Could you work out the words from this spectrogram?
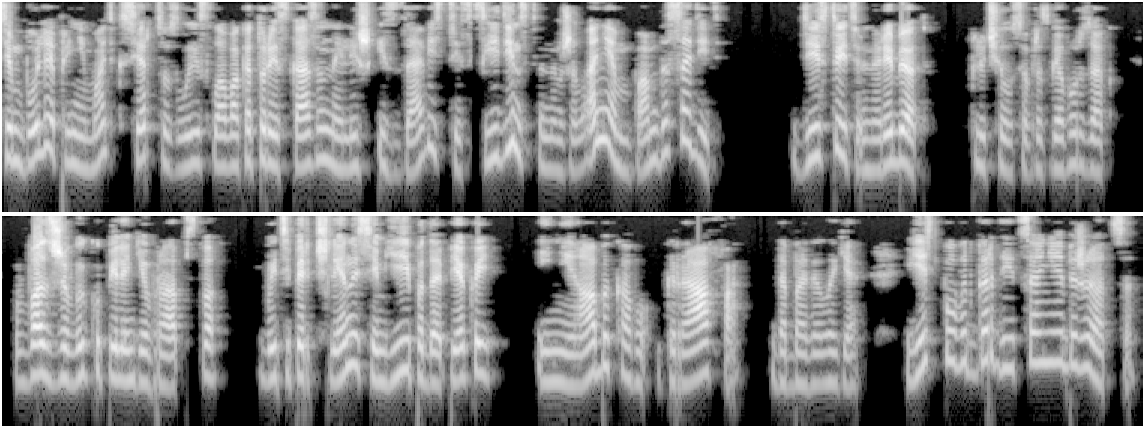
Тем более принимать к сердцу злые слова, которые сказаны лишь из зависти, с единственным желанием вам досадить. «Действительно, ребят», — включился в разговор Зак, — «вас же выкупили не в рабство. Вы теперь члены семьи и под опекой. И не абы кого, графа», — добавила я. «Есть повод гордиться, а не обижаться.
